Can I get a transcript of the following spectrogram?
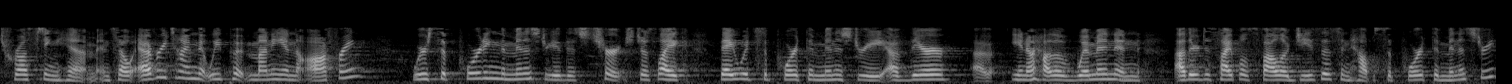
trusting Him. And so every time that we put money in the offering, we're supporting the ministry of this church, just like they would support the ministry of their, uh, you know, how the women and other disciples followed Jesus and helped support the ministry.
